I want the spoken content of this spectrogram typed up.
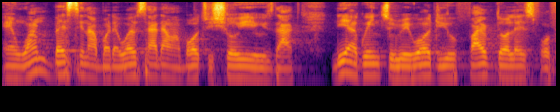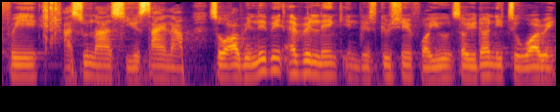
And one best thing about the website I'm about to show you is that they are going to reward you $5 for free as soon as you sign up. So I'll be leaving every link in the description for you so you don't need to worry.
